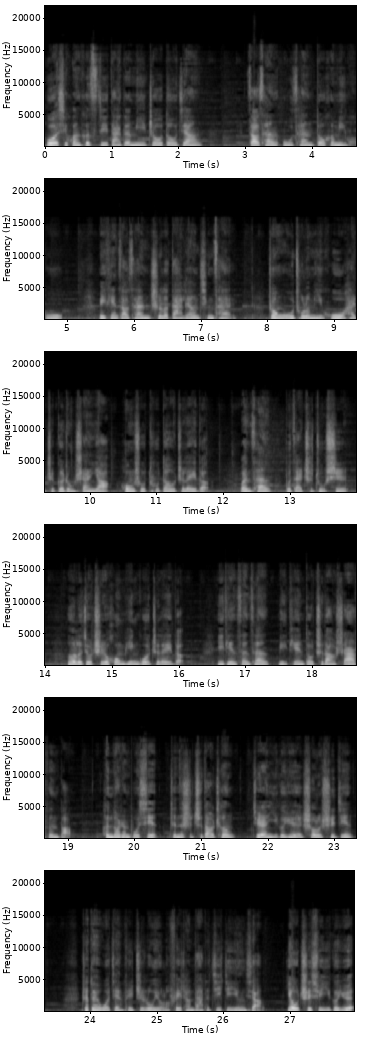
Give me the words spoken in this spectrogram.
我喜欢喝自己打的米粥豆浆，早餐、午餐都喝米糊，每天早餐吃了大量青菜，中午除了米糊还吃各种山药、红薯、土豆之类的，晚餐不再吃主食。饿了就吃红苹果之类的，一天三餐每天都吃到十二分饱。很多人不信，真的是吃到撑，居然一个月瘦了十斤，这对我减肥之路有了非常大的积极影响。又持续一个月，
